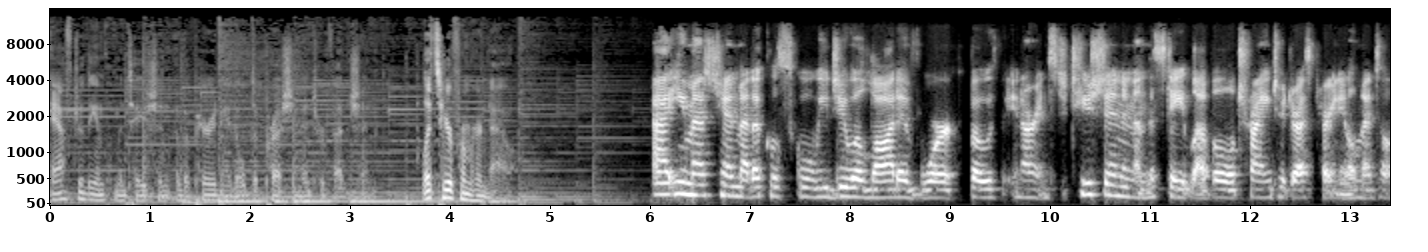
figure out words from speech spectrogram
after the implementation of a perinatal depression intervention. Let's hear from her now. At UMass Chan Medical School, we do a lot of work both in our institution and on the state level trying to address perinatal mental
